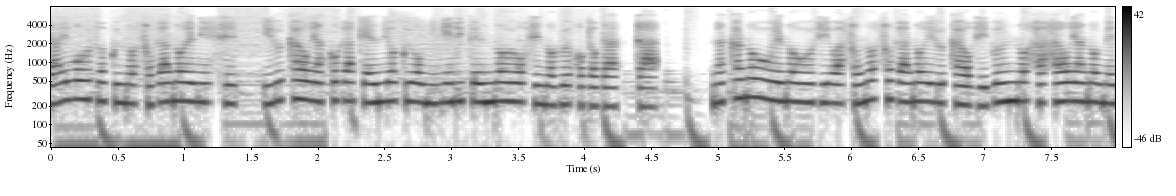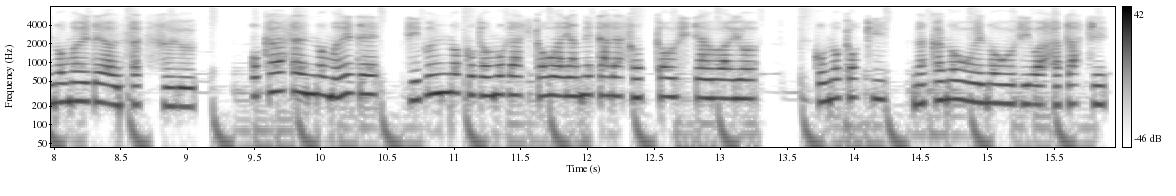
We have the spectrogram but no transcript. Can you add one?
大豪族の蘇我の恵美氏、イルカ親子が権力を握り天皇を忍ぶほどだった。中野上の王子はその蘇我のイルカを自分の母親の目の前で暗殺する。お母さんの前で、自分の子供が人を殺めたらそっとしちゃうわよ。この時、中野上の王子は二十歳。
